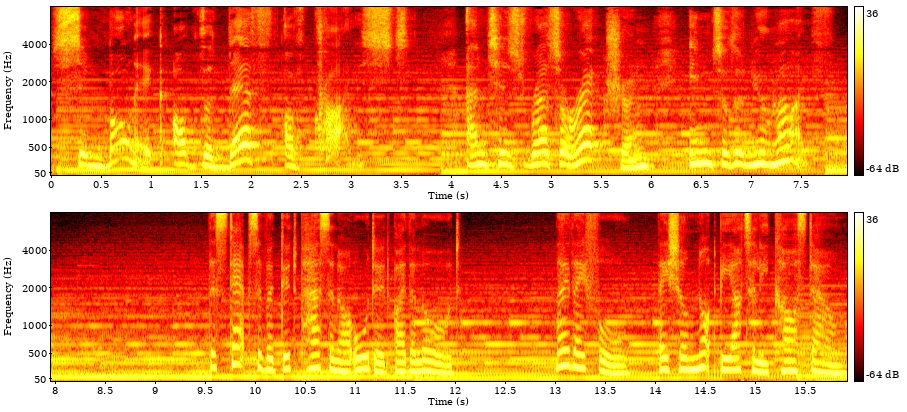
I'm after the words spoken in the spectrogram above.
symbolic of the death of Christ and his resurrection into the new life. The steps of a good person are ordered by the Lord. Though they fall, they shall not be utterly cast down.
